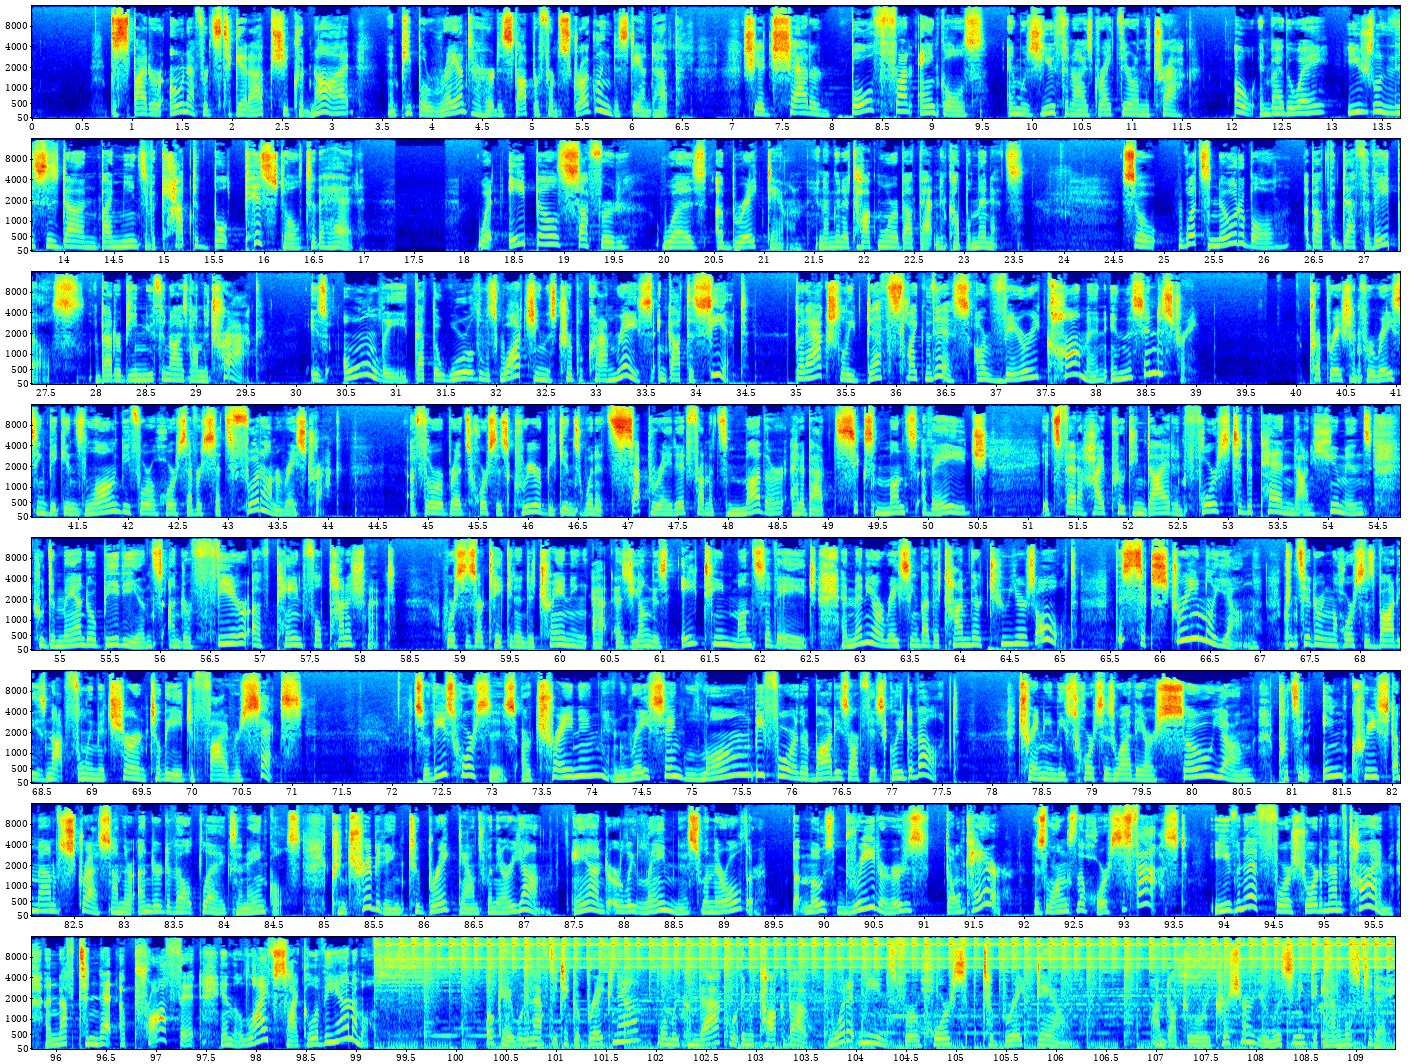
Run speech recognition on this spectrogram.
Despite her own efforts to get up, she could not, and people ran to her to stop her from struggling to stand up. She had shattered both front ankles and was euthanized right there on the track. Oh, and by the way, usually this is done by means of a captive bolt pistol to the head. What Eight Bells suffered was a breakdown, and I'm going to talk more about that in a couple minutes. So, what's notable about the death of Eight Bells, about her being euthanized on the track, is only that the world was watching this Triple Crown race and got to see it. But actually, deaths like this are very common in this industry. Preparation for racing begins long before a horse ever sets foot on a racetrack. A thoroughbred's horse's career begins when it's separated from its mother at about six months of age. It's fed a high protein diet and forced to depend on humans who demand obedience under fear of painful punishment. Horses are taken into training at as young as 18 months of age, and many are racing by the time they're two years old. This is extremely young, considering a horse's body is not fully mature until the age of five or six. So these horses are training and racing long before their bodies are physically developed. Training these horses while they are so young puts an increased amount of stress on their underdeveloped legs and ankles, contributing to breakdowns when they are young and early lameness when they're older. But most breeders don't care as long as the horse is fast, even if for a short amount of time, enough to net a profit in the life cycle of the animal. Okay, we're to have to take a break now. When we come back, we're to talk about what it means for a horse to break down. I'm Dr. Lori Kirschner. You're listening to Animals Today.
